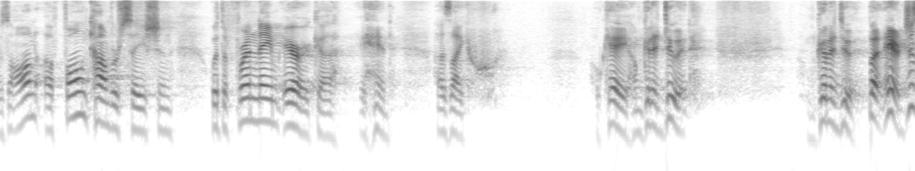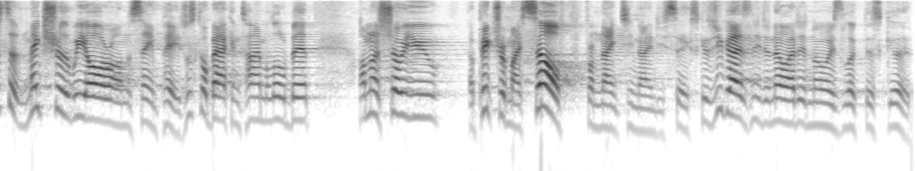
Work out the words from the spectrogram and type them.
was on a phone conversation with a friend named Erica, and I was like, okay, I'm going to do it. I'm going to do it. But here, just to make sure that we all are on the same page, let's go back in time a little bit. I'm going to show you a picture of myself from 1996 because you guys need to know I didn't always look this good.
